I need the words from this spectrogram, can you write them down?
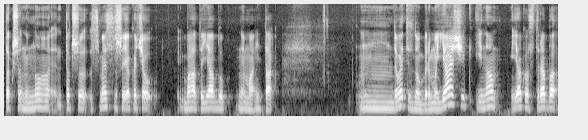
Так що немного. Так що смисл, що я качав багато яблук, немає. Так. Давайте знову беремо ящик, і нам якось треба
